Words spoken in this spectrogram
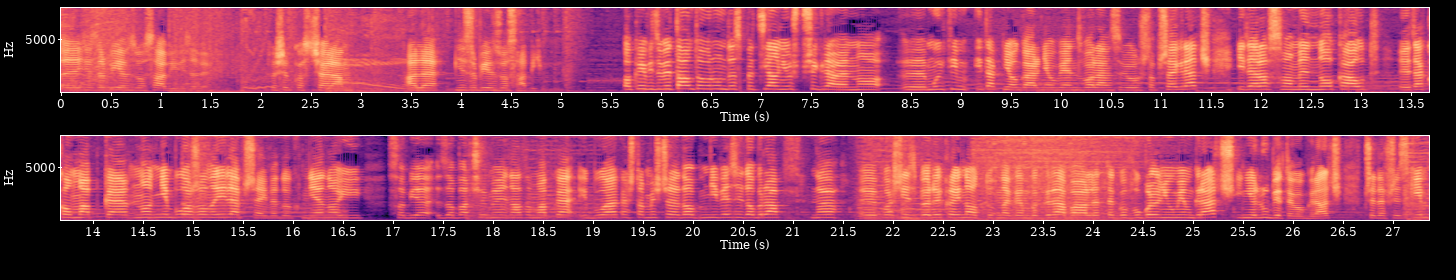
e, nie zrobiłem z wasabi, widzowie. Tu szybko strzelam, ale nie zrobiłem z wasabi. Okej, widzowie, tamtą rundę specjalnie już przegrałem. No, y, mój team i tak nie ogarniał, więc wolałem sobie już to przegrać. I teraz mamy knockout, y, taką mapkę. No, nie było żadnej lepszej według mnie. No i sobie zobaczymy na tą mapkę i była jakaś tam jeszcze do, mniej więcej dobra na y, właśnie zbiory klejnotów na gębę graba, ale tego w ogóle nie umiem grać i nie lubię tego grać przede wszystkim,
